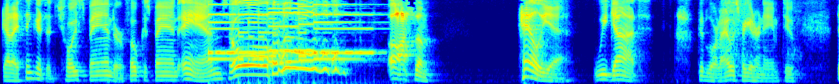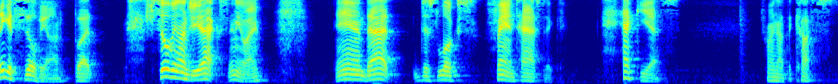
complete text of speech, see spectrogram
God, I think it's a choice band or a focus band, and oh, awesome! Hell yeah, we got. Oh, good lord, I always forget her name too. I think it's Sylveon, but Sylveon GX anyway, and that just looks fantastic. Heck yes. Try not to cuss,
